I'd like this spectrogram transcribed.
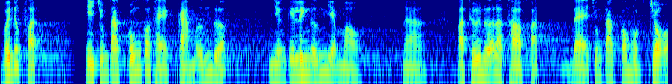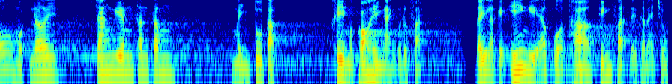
với đức phật, thì chúng ta cũng có thể cảm ứng được những cái linh ứng nhiệm màu. Đó. và thứ nữa là thờ phật, để chúng ta có một chỗ, một nơi trang nghiêm thân tâm mình tu tập khi mà có hình ảnh của đức phật đấy là cái ý nghĩa của thờ kính phật đấy, thưa đại chúng.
